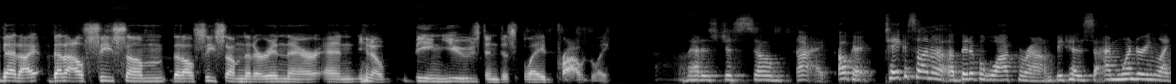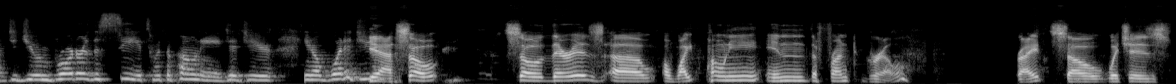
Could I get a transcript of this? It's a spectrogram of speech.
that I that I'll see some that I'll see some that are in there and, you know, being used and displayed proudly. That is just so uh, okay take us on a, a, bit of a walk around because i'm wondering like did you embroider the seats with the pony? Did you you know what did you yeah so so there is a, a white pony in the front grill right? So which is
